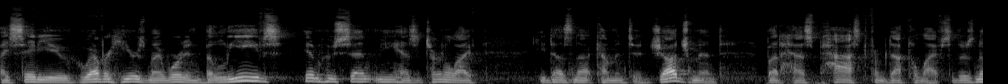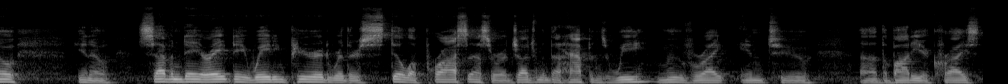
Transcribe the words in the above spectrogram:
I say to you, whoever hears my word and believes him who sent me has eternal life. He does not come into judgment, but has passed from death to life. So there's no, you know, seven day or eight day waiting period where there's still a process or a judgment that happens. We move right into uh, the body of Christ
